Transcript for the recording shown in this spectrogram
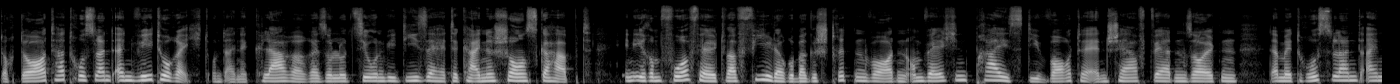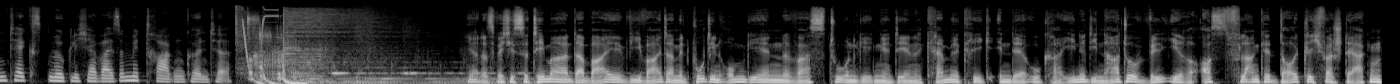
Doch dort hat Russland ein Vetorecht und eine klare Resolution wie diese hätte keine Chance gehabt. In ihrem Vorfeld war viel darüber gestritten worden, um welchen Preis die Worte entschärft werden sollten, damit Russland einen Text möglicherweise mittragen könnte. Ja, das wichtigste Thema dabei, wie weiter mit Putin umgehen, was tun gegen den Kremlkrieg in der Ukraine. Die NATO will ihre Ostflanke deutlich verstärken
